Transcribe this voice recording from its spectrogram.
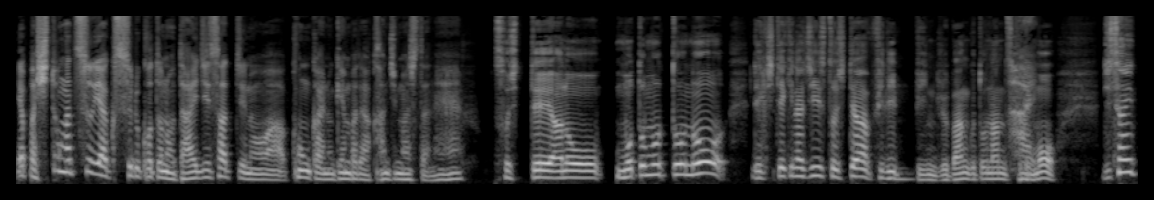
やっぱ人が通訳することの大事さっていうのは今回の現場では感じましたね。そしてあの元々の歴史的な事実としてはフィリピンルバング島なんですけども、実際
